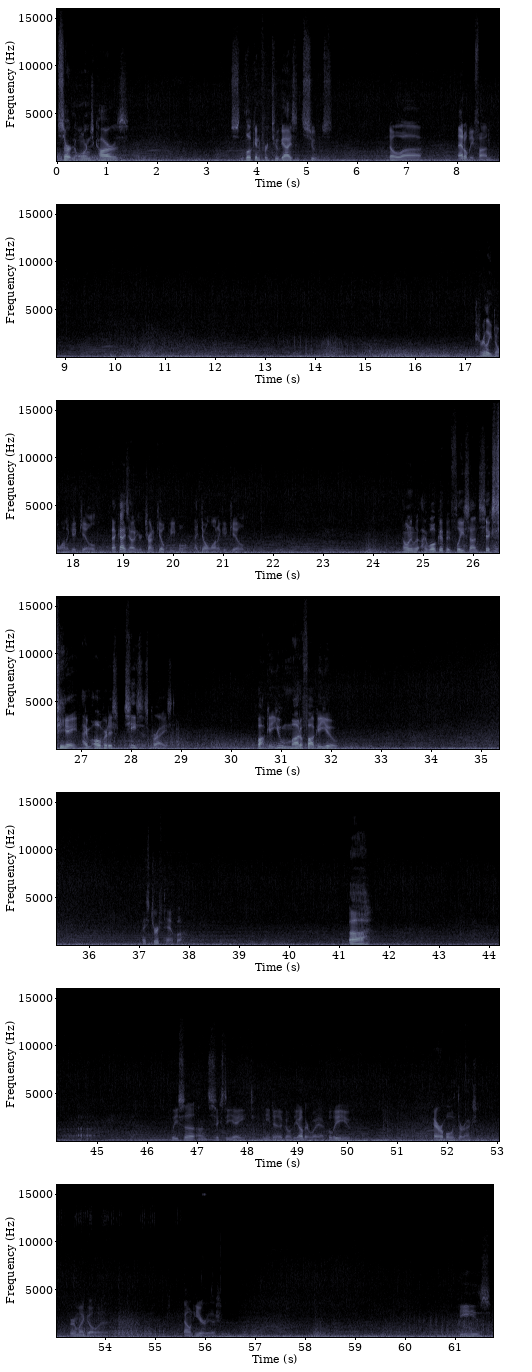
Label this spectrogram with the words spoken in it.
certain orange cars looking for two guys in suits. So, uh, that'll be fun. I really don't want to get killed. That guy's out here trying to kill people. I don't want to get killed. Tony, I woke up at Fleeca on 68. I'm over this. Jesus Christ. Fuck it, you motherfucker, you. Nice drift, Tampa. Ugh. Lisa on 68. I need to go the other way, I believe. Terrible with direction. Where am I going? Down here-ish. He's...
